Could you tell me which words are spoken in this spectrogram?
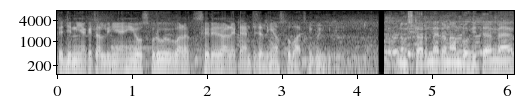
ਤੇ ਜਿੰਨੀਆਂ ਕਿ ਚੱਲੀਆਂ ਅਸੀਂ ਉਸ ਸ਼ੁਰੂ ਵਾਲੇ ਸਵੇਰੇ ਵਾਲੇ ਟਾਈਮ 'ਚ ਚੱਲੀਆਂ ਉਸ ਤੋਂ ਬਾਅਦ 'ਚ ਨਹੀਂ ਕੋਈ ਗਈ। ਨਮਸਕਾਰ ਮੇਰਾ ਨਾਮ ਰੋਹਿਤ ਹੈ। ਮੈਂ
